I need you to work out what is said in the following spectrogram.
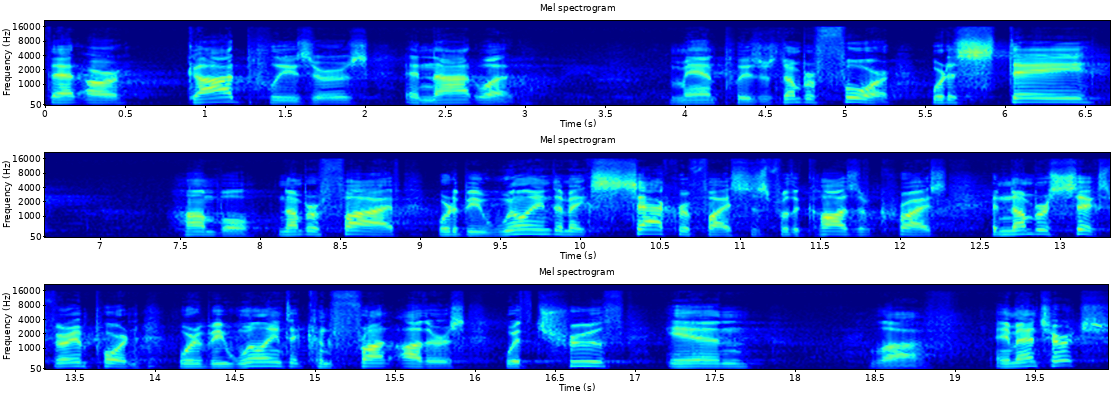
that are God pleasers and not what? Man pleasers. Number four, we're to stay humble. Number five, we're to be willing to make sacrifices for the cause of Christ. And number six, very important, we're to be willing to confront others with truth in love. Amen, church?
